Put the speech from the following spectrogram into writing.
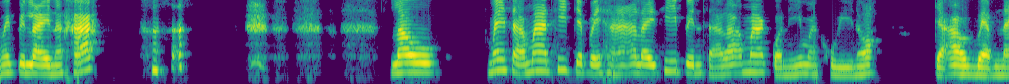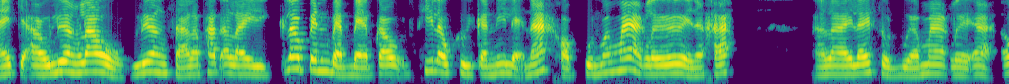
ไม่เป็นไรนะคะ เราไม่สามารถที่จะไปหาอะไรที่เป็นสาระมากกว่านี้มาคุยเนาะจะเอาแบบไหนจะเอาเรื่องเล่าเรื่องสารพัดอะไรเล่าเป็นแบบแบบเก่าที่เราคุยกันนี่แหละนะ ขอบคุณมาก ๆ เลยนะคะ อะไรไลฟ์สดเบื่อมากเลย อะ โอ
